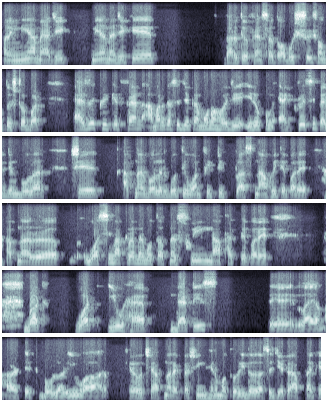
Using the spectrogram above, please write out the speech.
মানে মিয়া ম্যাজিক মিয়া ম্যাজিকে ভারতীয় ফ্যান্সরা তো অবশ্যই সন্তুষ্ট but as a cricket fan আমার কাছে যেটা মনে হয় যে এরকম অ্যাগ্রেসিভ একজন বোলার সে আপনার বলের গতি ওয়ান ফিফটি প্লাস না হইতে পারে, আপনার ওয়াসিম আকরামের মতো আপনার সুইং না থাকতে পারে। But what you have that is lion hearted bowler you are সেটা হচ্ছে আপনার একটা সিংহের মতো হৃদয় আছে যেটা আপনাকে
